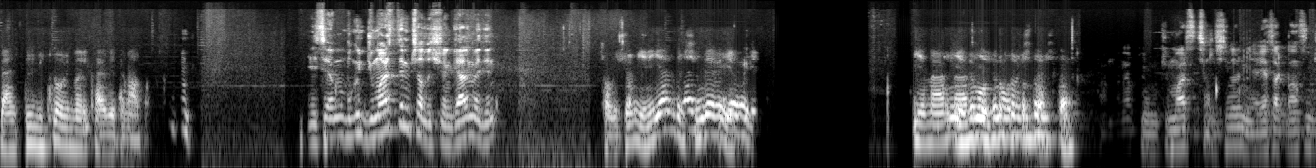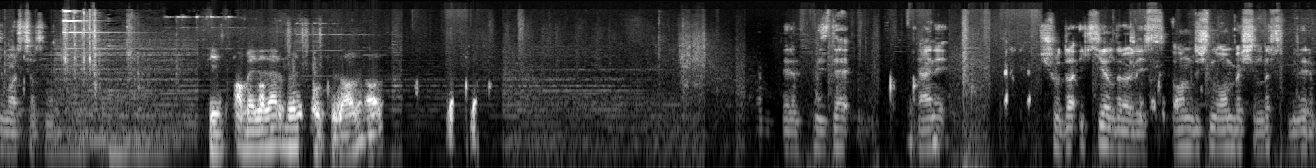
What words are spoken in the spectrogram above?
Ben siz bütün oyunları kaybettim abi. E sen bugün cumartesi de mi çalışıyorsun? Gelmedin. Çalışıyorum. Yeni geldim. Şimdi eve geldim. Yemeğimi yedim. Oturdum işte. Ne yapayım? Cumartesi çalışılır mı ya? Yasaklansın cumartesi çalışılır. Biz ameleler böyle korkuyoruz abi. Derim. Biz de yani şurada 2 yıldır öyleyiz. Onun dışında 15 yıldır bilirim.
